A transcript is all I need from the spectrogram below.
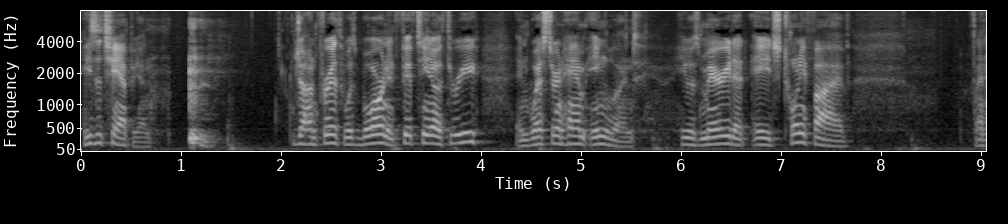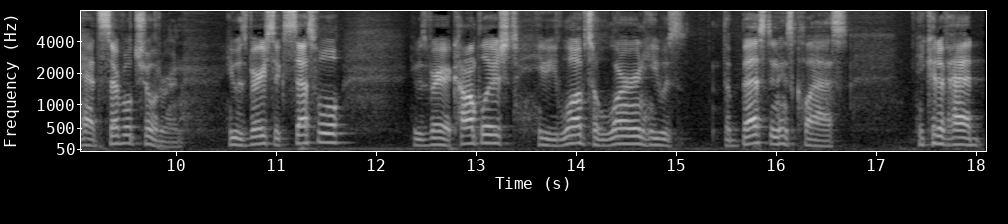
He's a champion. John Frith was born in 1503 in Westerham, England. He was married at age 25 and had several children. He was very successful. He was very accomplished. He loved to learn. He was the best in his class. He could have had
